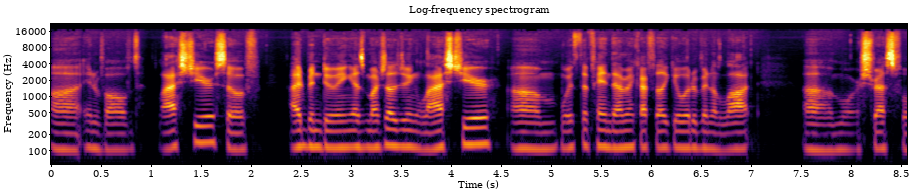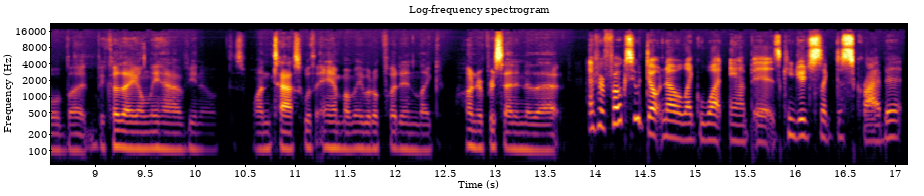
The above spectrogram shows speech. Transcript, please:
uh, involved last year. So if I'd been doing as much as I was doing last year um, with the pandemic, I feel like it would have been a lot uh, more stressful. But because I only have, you know, this one task with AMP, I'm able to put in like 100% into that. And for folks who don't know like what AMP is, can you just like describe it?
